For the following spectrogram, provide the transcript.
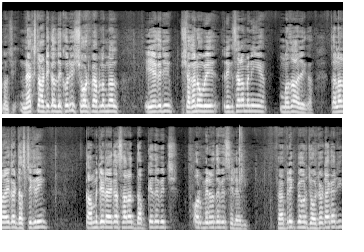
ਲਓ ਜੀ ਨੈਕਸਟ ਆਰਟੀਕਲ ਦੇਖੋ ਜੀ ਸ਼ਾਰਟ ਪੈਪਲਮ ਨਾਲ। ਇਹ ਹੈਗਾ ਜੀ ਸ਼ਗਨ ਹੋਵੇ ਰਿੰਗ ਸੈਰਾਮਨੀ ਹੈ ਮਜ਼ਾ ਆ ਜਾਏਗਾ। ਕਲਰ ਆਏਗਾ ਡਸਟੀ ਗ੍ਰੀਨ ਕੰਮ ਜਿਹੜਾ ਹੈਗਾ ਸਾਰਾ ਦਬਕੇ ਦੇ ਵਿੱਚ ਔਰ ਮਿਰਰ ਦੇ ਵਿੱਚ ਸਿਲਿਆ ਜੀ। ਫੈਬਰਿਕ ਪਿਓਰ ਜਾਰਜਟ ਹੈਗਾ ਜੀ।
